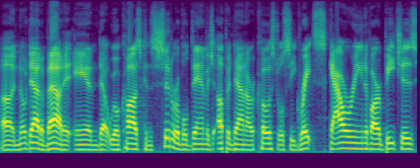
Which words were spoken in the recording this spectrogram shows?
Uh, no doubt about it, and uh, will cause considerable damage up and down our coast. We'll see great scouring of our beaches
